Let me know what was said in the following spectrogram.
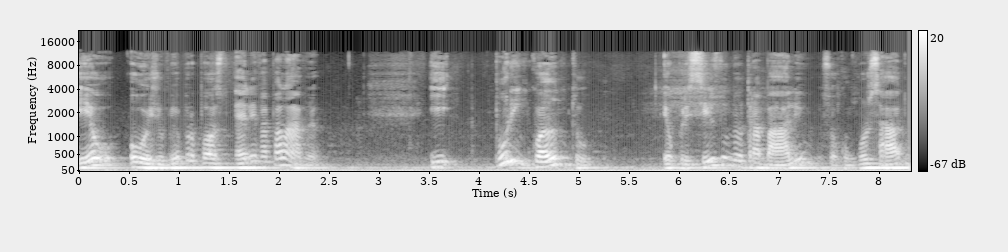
Eu, hoje, o meu propósito é levar a palavra. E, por enquanto, eu preciso do meu trabalho, eu sou concursado,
